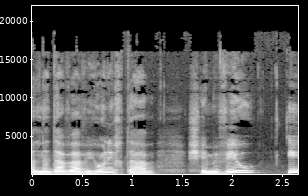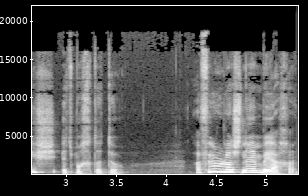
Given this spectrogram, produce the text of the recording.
על נדב ואביהו נכתב שהם הביאו איש את מחתתו. אפילו לא שניהם ביחד,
